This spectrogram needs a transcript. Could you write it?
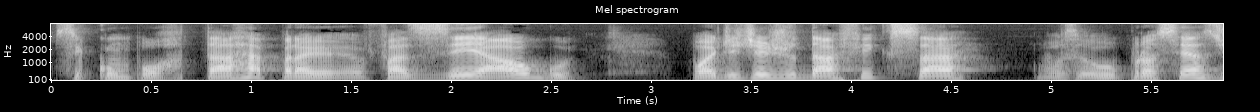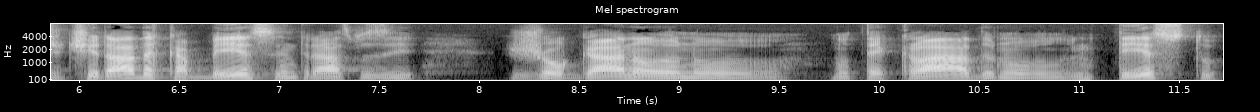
se comportar para fazer algo, pode te ajudar a fixar. O processo de tirar da cabeça, entre aspas, e jogar no, no, no teclado, no, em texto,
